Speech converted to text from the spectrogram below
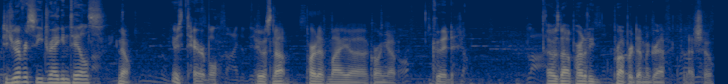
we? Did you ever see Dragon Tales? No, It was terrible. Side of this it was not part of my uh, growing up. Good. I was not part of the proper demographic for that show.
